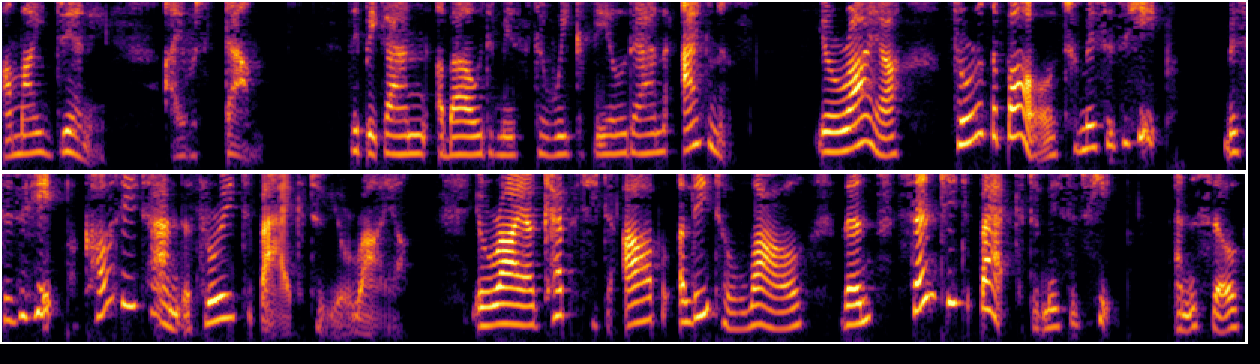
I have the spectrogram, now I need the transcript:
on my journey I was dumb. They began about Mr. Wickfield and Agnes. Uriah threw the ball to Mrs. Heep. Mrs. Heep caught it and threw it back to Uriah. Uriah kept it up a little while, then sent it back to Mrs. Heep, and so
